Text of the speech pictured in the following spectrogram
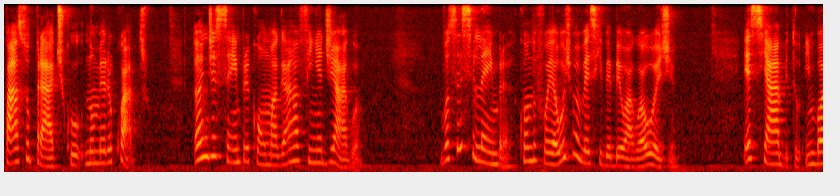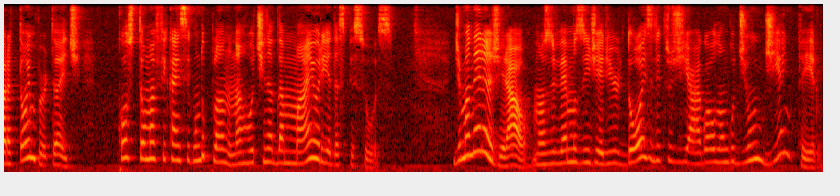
Passo prático número 4. Ande sempre com uma garrafinha de água. Você se lembra quando foi a última vez que bebeu água hoje? Esse hábito, embora tão importante, costuma ficar em segundo plano na rotina da maioria das pessoas. De maneira geral, nós devemos ingerir 2 litros de água ao longo de um dia inteiro.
